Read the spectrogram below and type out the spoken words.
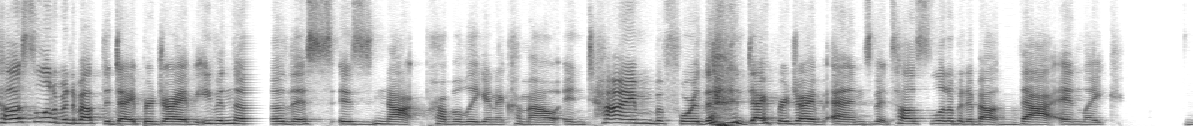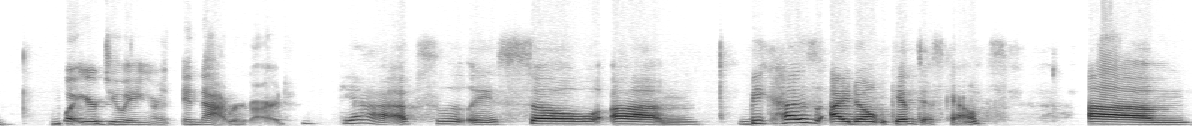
tell us a little bit about the diaper drive, even though this is not probably to come out in time before the diaper drive ends, but tell us a little bit about that and like what you're doing in that regard. Yeah, absolutely. So, um, because I don't give discounts, um,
